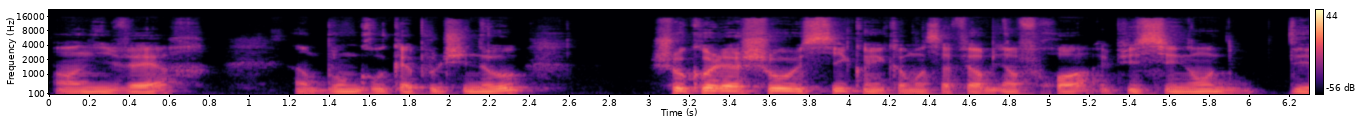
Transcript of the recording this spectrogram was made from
en hiver, un bon gros cappuccino. Chocolat chaud aussi quand il commence à faire bien froid et puis sinon des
